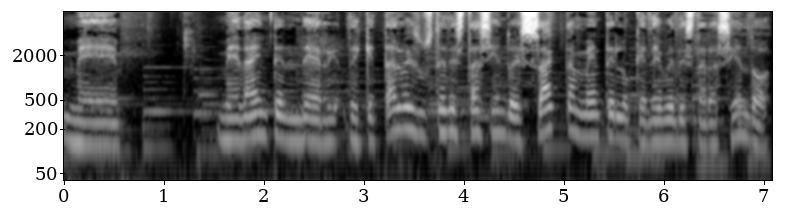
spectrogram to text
me, me da a entender de que tal vez usted está haciendo exactamente lo que debe de estar haciendo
